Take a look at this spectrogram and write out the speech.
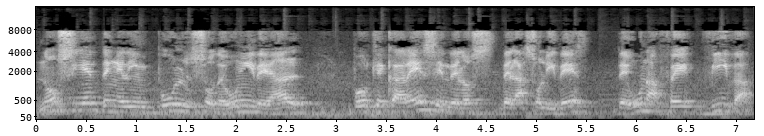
No sienten el impulso de un ideal porque carecen de, de la solidez de una fe viva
